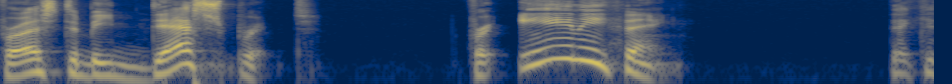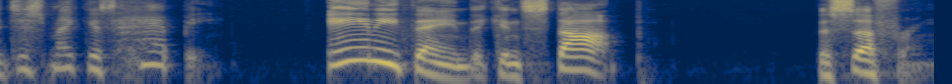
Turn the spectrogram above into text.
For us to be desperate for anything that could just make us happy, anything that can stop the suffering,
